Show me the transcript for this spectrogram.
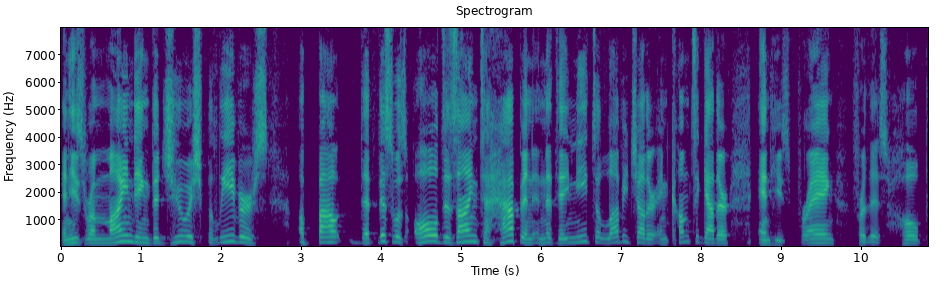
and he's reminding the Jewish believers about that this was all designed to happen and that they need to love each other and come together. And he's praying for this hope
